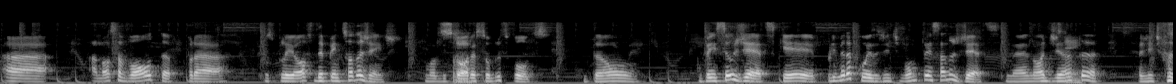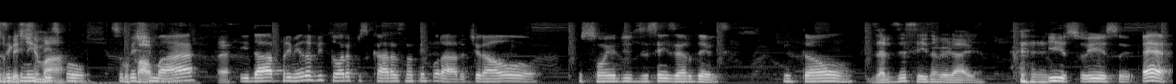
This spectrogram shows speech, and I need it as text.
a, a nossa volta para os playoffs depende só da gente. Uma vitória só. sobre os Colts. Então, vencer os Jets, que é primeira coisa, gente, vamos pensar nos Jets, né? Não adianta Sim. a gente fazer que nem fez com subestimar é. e dar a primeira vitória para os caras na temporada, tirar o, o sonho de 16-0 deles. Então, 0-16 na verdade. isso, isso. É,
